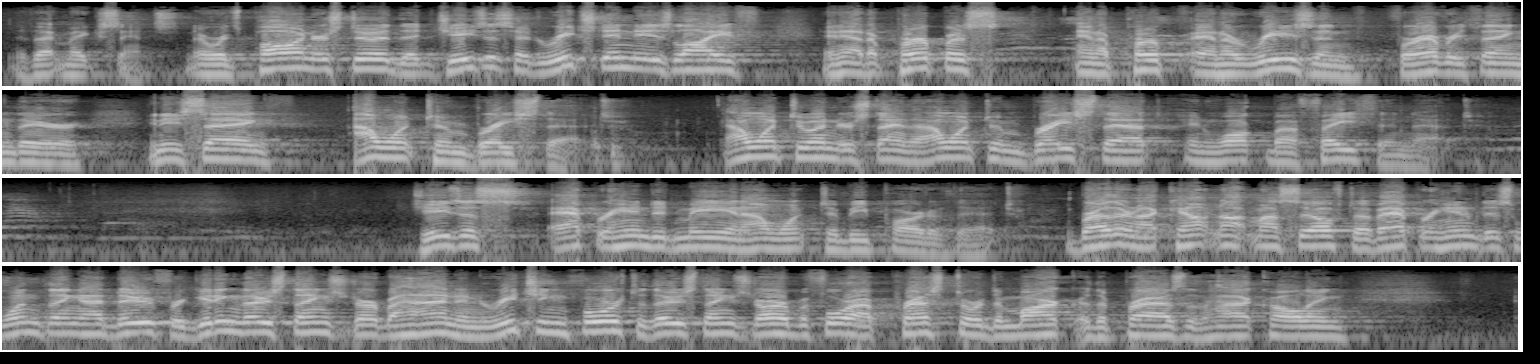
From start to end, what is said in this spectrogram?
If that makes sense. In other words, Paul understood that Jesus had reached into his life and had a purpose and a, purp- and a reason for everything there. And he's saying, I want to embrace that. I want to understand that. I want to embrace that and walk by faith in that. Jesus apprehended me, and I want to be part of that. Brethren, I count not myself to have apprehended this one thing I do, forgetting those things that are behind and reaching forth to those things that are before, I press toward the mark of the prize of the high calling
